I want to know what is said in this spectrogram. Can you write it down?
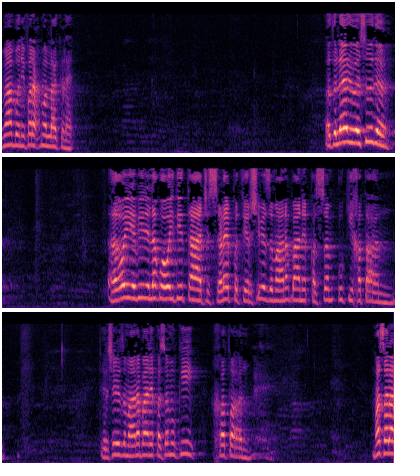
امام بونی فرحم الله کړه عبد الله ابن مسعود هغه یې ویل لغوه وای دي ته چې سړی په تیر شوی زمانہ باندې قسم وکي خطان تیر شوی زمانہ باندې قسم وکي خطا مثلا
